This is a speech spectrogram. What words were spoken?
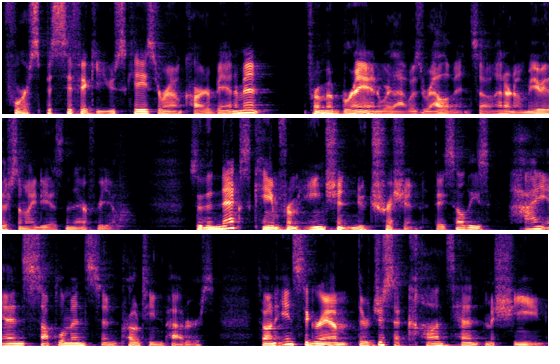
for a specific use case around cart abandonment from a brand where that was relevant. So I don't know, maybe there's some ideas in there for you. So the next came from Ancient Nutrition. They sell these high end supplements and protein powders. So on Instagram, they're just a content machine.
